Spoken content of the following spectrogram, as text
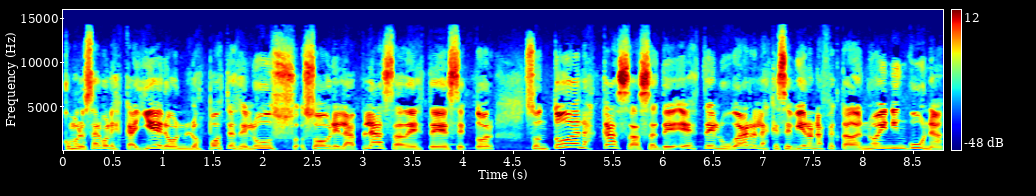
como los árboles cayeron, los postes de luz sobre la plaza de este sector, son todas las casas de este lugar las que se vieron afectadas. No hay ninguna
